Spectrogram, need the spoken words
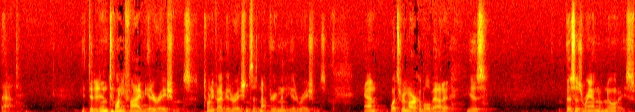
that. It did it in 25 iterations. 25 iterations is not very many iterations. And what's remarkable about it is this is random noise.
